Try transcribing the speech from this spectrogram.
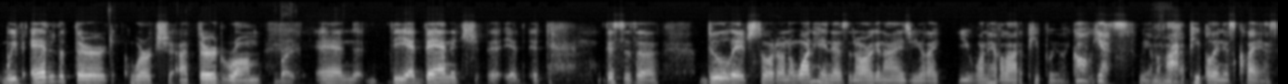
We've added a third workshop, a third room, Right. and the advantage it, it this is a dual-edged sword. On the one hand as an organizer you're like you want to have a lot of people. You're like oh yes we have Mhm. a lot of people in this class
